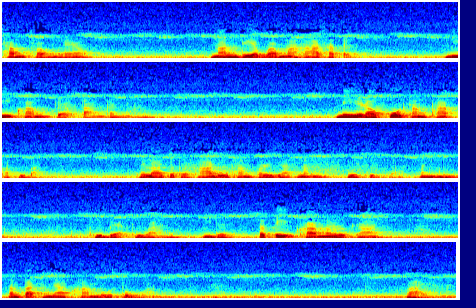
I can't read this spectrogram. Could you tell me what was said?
ช่ำชองแล้ว นั่นเรียกว่ามหาสติ มีความแตกต่างกันอย่างนี้นี่เราพูดทางภาคปฏิบัติ แต่เราจะไปหาดูทางปริยัตินั้น รู้สึกจะไม่มีที่แบบที่ว่านี้มีเลยสติความระลึกได้สัมปชัญญะความรู้ตัว ว่าอย่างนั้น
